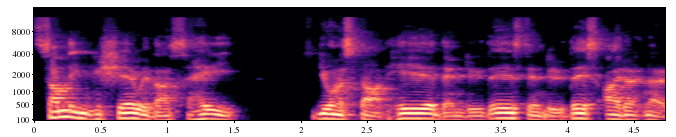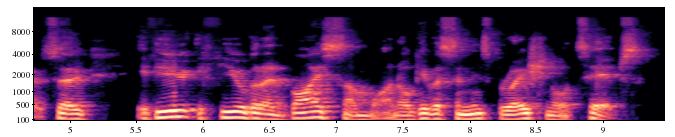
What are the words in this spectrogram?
something you can share with us? Hey, you want to start here, then do this, then do this? I don't know. So if you if you're going to advise someone or give us some inspiration or tips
